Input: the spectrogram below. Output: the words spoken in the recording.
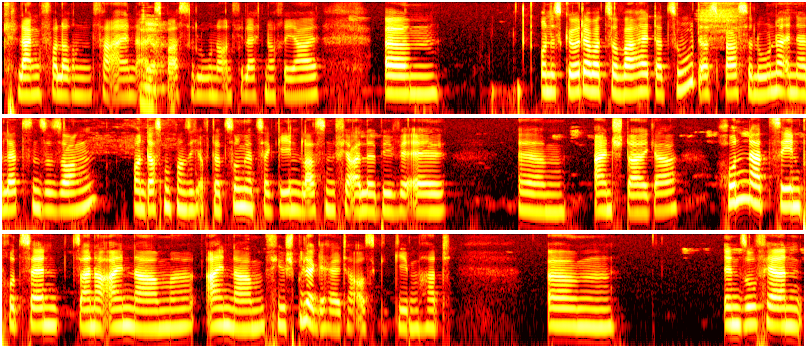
klangvolleren Verein als Ja. Barcelona und vielleicht noch Real. Ähm, und es gehört aber zur Wahrheit dazu, dass Barcelona in der letzten Saison, und das muss man sich auf der Zunge zergehen lassen für alle BWL-Einsteiger, 110 Prozent seiner Einnahme, Einnahmen für Spielergehälter ausgegeben hat. Ähm, insofern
